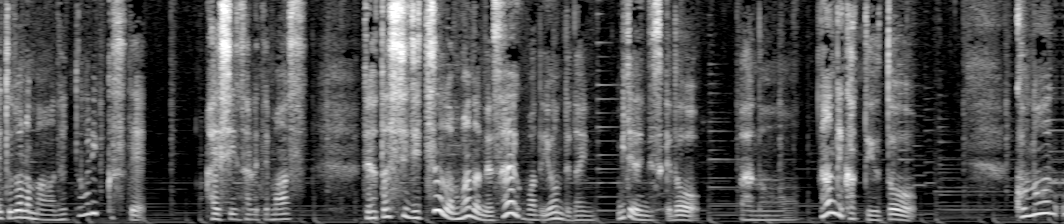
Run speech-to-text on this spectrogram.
えっと、ドラマはネットフリックスで配信されてます。で、私実はまだね、最後まで読んでない、見てないんですけど、あの、なんでかっていうと、この、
